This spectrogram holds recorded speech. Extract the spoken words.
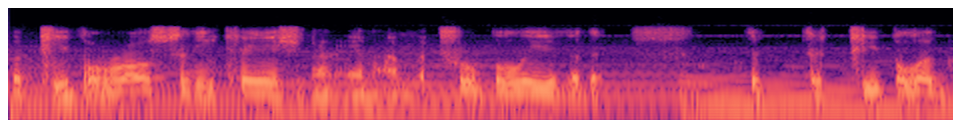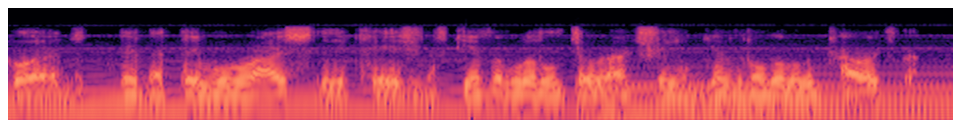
But people rose to the occasion, and I'm a true believer that that, that people are good and that they will rise to the occasion if given a little direction and given a little encouragement.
